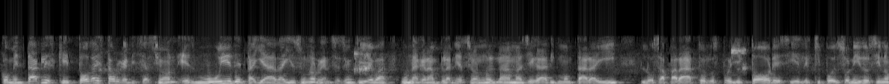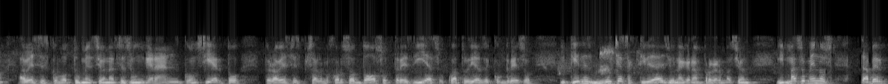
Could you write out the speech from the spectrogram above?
comentarles que toda esta organización es muy detallada y es una organización que lleva una gran planeación. No es nada más llegar y montar ahí los aparatos, los proyectores y el equipo de sonido, sino a veces, como tú mencionas, es un gran concierto, pero a veces pues a lo mejor son dos o tres días o cuatro días de congreso y tienes muchas actividades y una gran programación y más o menos, a ver,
